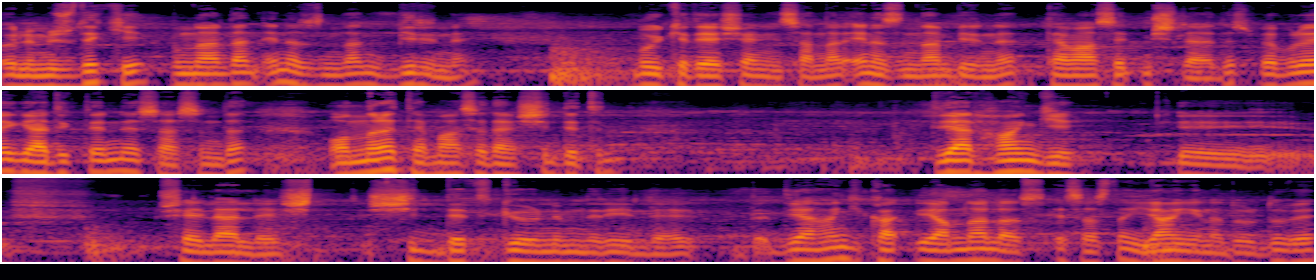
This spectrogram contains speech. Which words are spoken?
önümüzde ki bunlardan en azından birine bu ülkede yaşayan insanlar en azından birine temas etmişlerdir ve buraya geldiklerinde esasında onlara temas eden şiddetin diğer hangi e, şeylerle şi- şiddet görünümleriyle diğer hangi katliamlarla esasında yan yana durdu ve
